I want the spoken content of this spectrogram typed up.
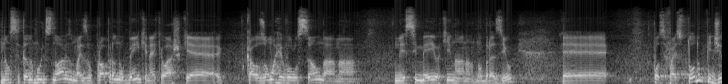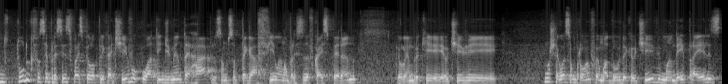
não citando muitos nomes, mas o próprio Nubank, né, que eu acho que é causou uma revolução na, na nesse meio aqui no, no Brasil. É, pô, você faz todo o pedido, tudo que você precisa faz pelo aplicativo, o atendimento é rápido, você não precisa pegar a fila, não precisa ficar esperando. Eu lembro que eu tive, não chegou a ser um problema, foi uma dúvida que eu tive, mandei para eles,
